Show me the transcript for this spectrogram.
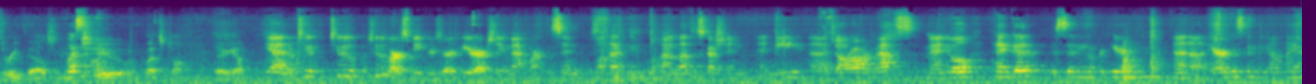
3002 West West Hall. There you go. Yeah, and two, two, two of our speakers are here, actually. Matt Marteinsson is on that, on that discussion, and me. Uh, John Robert Matz, Manuel Penka is sitting over here, and uh, Eric is going to be on there.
